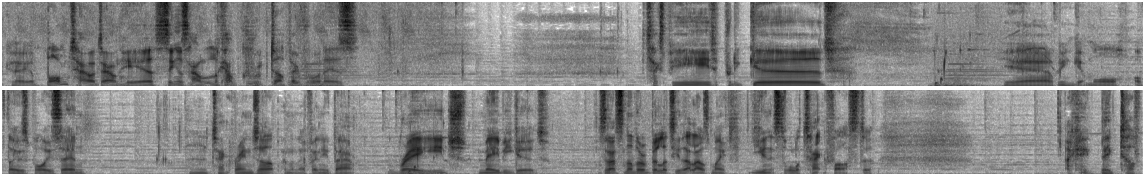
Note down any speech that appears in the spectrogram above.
Okay, a bomb tower down here. Seeing as how, look how grouped up everyone is. Attack speed, pretty good. Yeah, we can get more of those boys in. Uh, attack range up. I don't know if I need that. Rage may be good. So that's another ability that allows my units to all attack faster. Okay, big tough,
